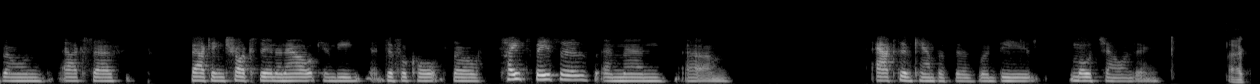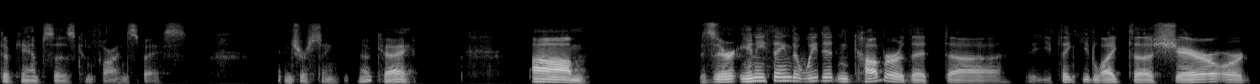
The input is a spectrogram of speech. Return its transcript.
zone access. Backing trucks in and out can be difficult. So tight spaces and then um, active campuses would be most challenging. Active campuses, confined space. Interesting. Okay. Um, is there anything that we didn't cover that uh, that you think you'd like to share or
